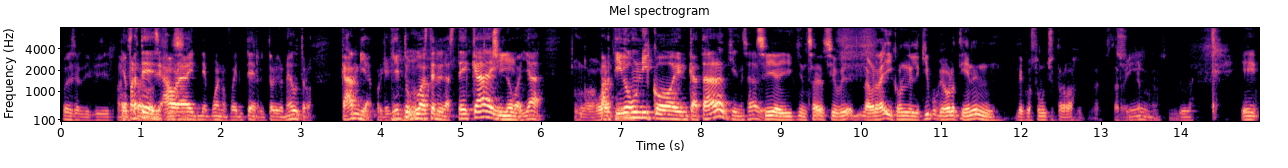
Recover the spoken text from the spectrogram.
Puede ser difícil. Y aparte, ahora, difícil. en- bueno, fue en territorio neutro. Cambia, porque aquí tú Ujú. jugaste en el Azteca y Sí. luego allá. ahora Partido que- único en Qatar, quién sabe. Sí, ahí quién sabe. sí, la verdad, y con el equipo que ahora tienen, le costó mucho trabajo a Costa Rica. Sí, ¿no? no, sin duda. Eh,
